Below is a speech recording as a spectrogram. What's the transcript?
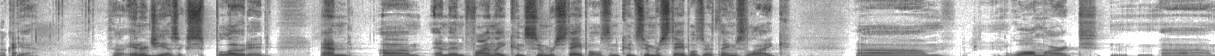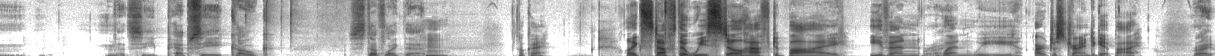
Okay. yeah. So energy has exploded, and um, and then finally consumer staples, and consumer staples are things like um, Walmart, um, let's see, Pepsi, Coke, stuff like that. Hmm. Okay. Like stuff that we still have to buy even Right. when we are just trying to get by. Right.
